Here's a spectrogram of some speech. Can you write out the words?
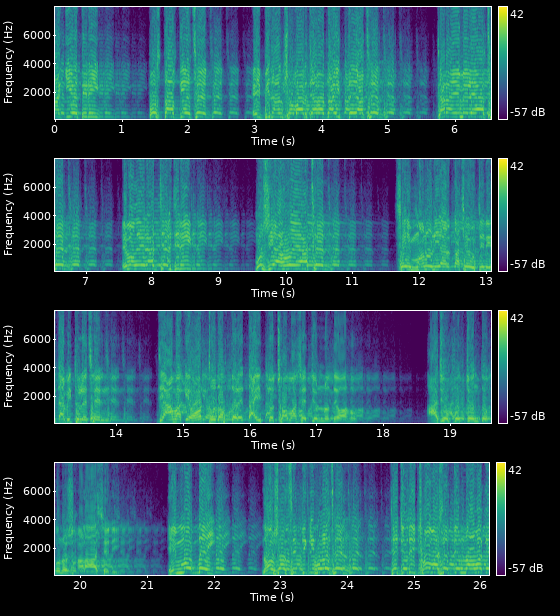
তাকিয়ে তিনি প্রস্তাব দিয়েছেন। এই বিধানসভার যারা দায়িত্বে আছেন, যারা এমএলএ আছেন, এবং এই রাজ্যের যিনি মসিয়া হয়ে আছেন, সেই মাননীয়ার কাছেও তিনি দাবি তুলেছেন যে আমাকে অর্থ দপ্তরের দায়িত্ব ছ মাসের জন্য দেওয়া হোক। আজও পর্যন্ত কোনো সাড়া আসেনি। হিম্মত নেই। নওশাদ সিদ্দিকী বলেছেন যে যদি ছ মাসের জন্য আমাকে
